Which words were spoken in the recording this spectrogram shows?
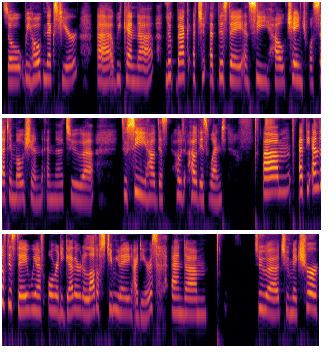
So we hope next year uh, we can uh, look back at, at this day and see how change was set in motion and uh, to uh, to see how this how, how this went. Um, at the end of this day, we have already gathered a lot of stimulating ideas and um, to uh, to make sure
